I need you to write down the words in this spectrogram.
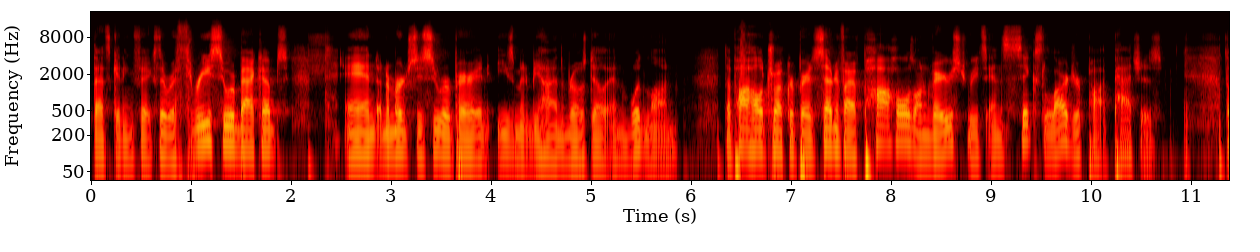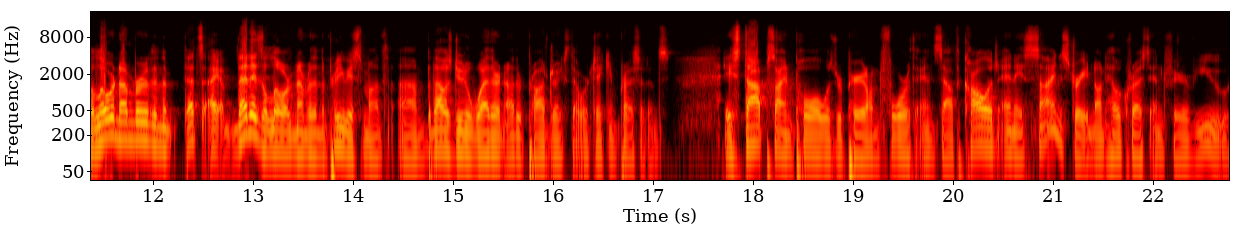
that's getting fixed. There were three sewer backups and an emergency sewer repair and easement behind the Rosedale and Woodlawn. The pothole truck repaired 75 potholes on various streets and six larger pot patches. The lower number than the that's I, that is a lower number than the previous month, um, but that was due to weather and other projects that were taking precedence. A stop sign pole was repaired on Fourth and South College, and a sign straightened on Hillcrest and Fairview.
